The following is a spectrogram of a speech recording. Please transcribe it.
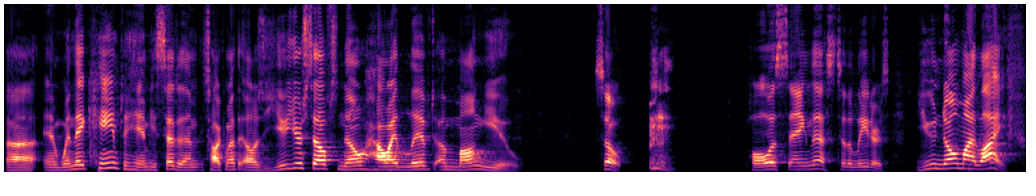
Uh, and when they came to him, he said to them, he's talking about the elders, You yourselves know how I lived among you. So, Paul is saying this to the leaders You know my life.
